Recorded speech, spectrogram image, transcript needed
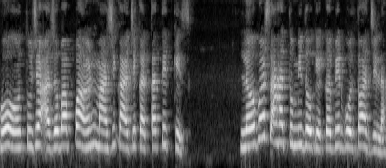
हो तुझे आजोबा पण माझी काळजी करतात तितकीच. लवबर्स आहात तुम्ही दोघे कबीर बोलतो आजीला.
